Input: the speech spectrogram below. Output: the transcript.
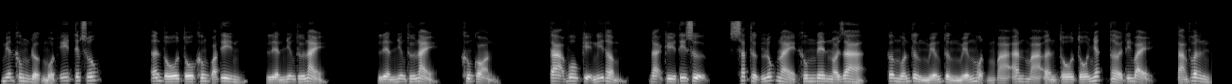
miễn không được một ít tiếp xúc. Ân tố tố không quá tin, liền những thứ này, liền những thứ này, không còn. Tạ vô kỵ nghĩ thầm, đại kỳ ti sự, xác thực lúc này không nên nói ra cơn muốn từng miếng từng miếng một mà ăn mà ân tố tố nhất thời tin bảy, tám phân,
